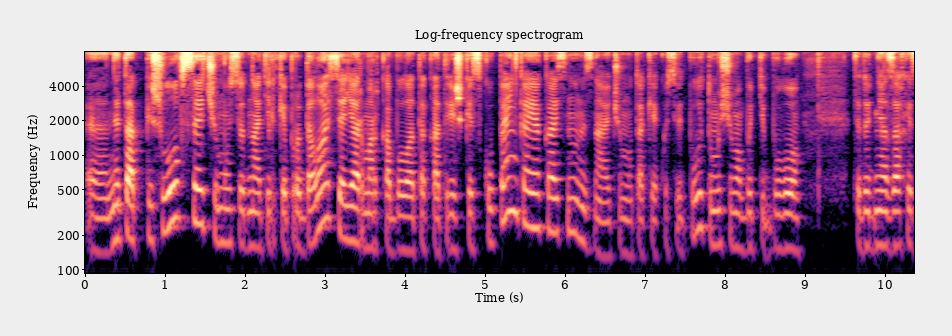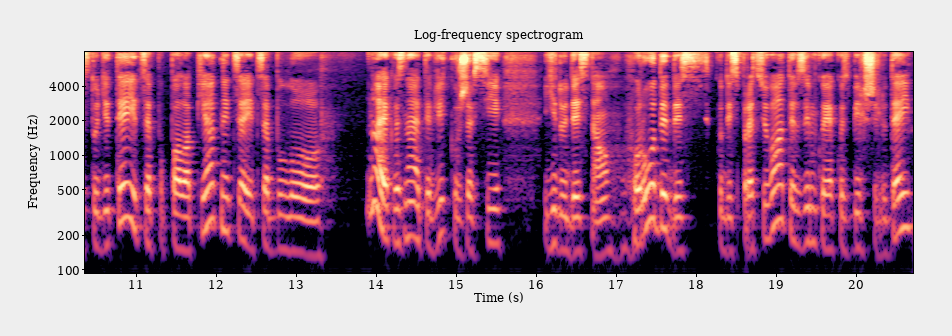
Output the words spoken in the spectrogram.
Е, не так пішло все, чомусь одна тільки продалася. Ярмарка була така трішки скупенька якась. Ну, не знаю, чому так якось відбулося, тому що, мабуть, було це до Дня захисту дітей, і це попала п'ятниця, і це було, ну, як ви знаєте, влітку вже всі їдуть десь на городи, десь кудись працювати, взимку якось більше людей.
